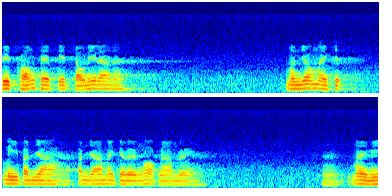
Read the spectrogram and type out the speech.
ติดของเสพติดเหล่านี้แล้วนะ มันย่อมไม่มีปัญญา ปัญญาไม่เจริญงอกงามเลย ไม่มี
